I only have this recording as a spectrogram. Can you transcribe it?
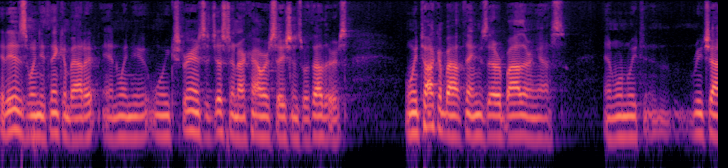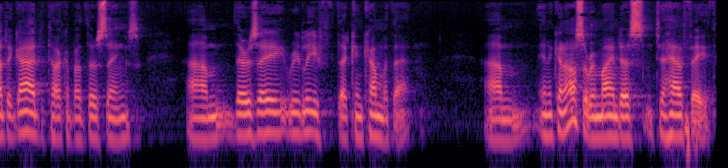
It is when you think about it, and when, you, when we experience it just in our conversations with others, when we talk about things that are bothering us, and when we reach out to God to talk about those things, um, there's a relief that can come with that. Um, and it can also remind us to have faith,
